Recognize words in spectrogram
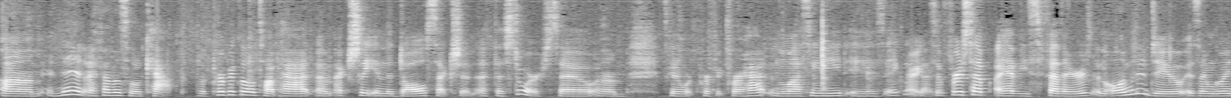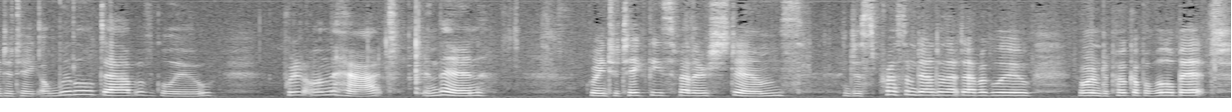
Um, and then I found this little cap, the perfect little top hat, um, actually in the doll section at the store. So um, it's going to work perfect for a hat. And the last thing you need is a glue Alright, so first up I have these feathers. And all I'm going to do is I'm going to take a little dab of glue, put it on the hat, and then going to take these feather stems and just press them down to that dab of glue. I want them to poke up a little bit.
